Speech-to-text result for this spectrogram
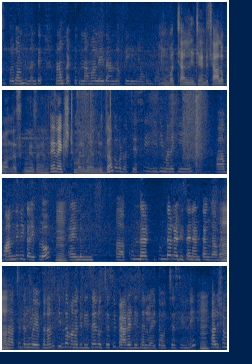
సూపర్గా ఉంటుందంటే మనం కట్టుకున్నామా లేదా అన్న ఫీలింగ్లో ఉంటాం నిజంగా చాలా బాగుంది అసలు నిజంగా అంటే నెక్స్ట్ మళ్ళీ మనం చూద్దాం ఇంకొకటి వచ్చేసి ఇది మనకి బాందిని టైప్లో మ్మ్. అండ్ కుండ కుండల డిజైన్ అంటాం కాబట్టి. మన అచ్చ తెలుగులో చెప్తున్నాను కింద మనకి డిజైన్ వచ్చేసి ప్యారెట్ డిజైన్లో అయితే వచ్చేసింది. కలుషం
